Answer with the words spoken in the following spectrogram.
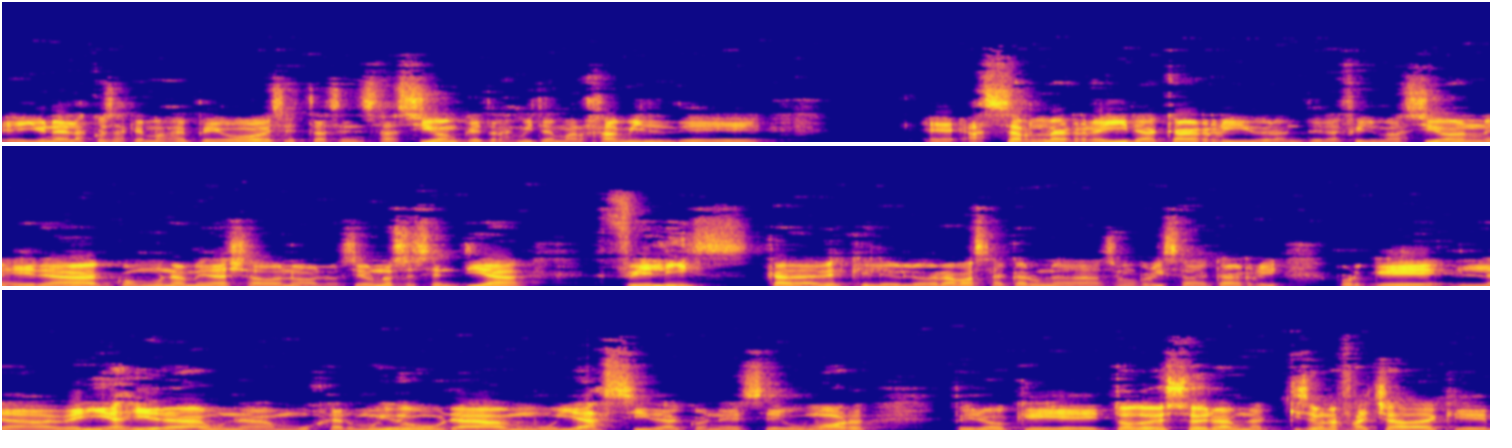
Eh, y una de las cosas que más me pegó es esta sensación que transmite Mark Hamill de eh, hacerla reír a Carrie durante la filmación era como una medalla de honor. O sea, uno se sentía feliz cada vez que le lograba sacar una sonrisa a Carrie, porque la veías y era una mujer muy dura, muy ácida con ese humor, pero que todo eso era una, quizá una fachada que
